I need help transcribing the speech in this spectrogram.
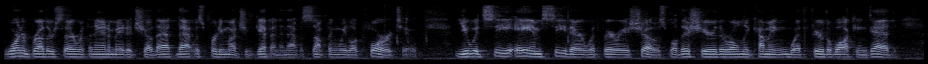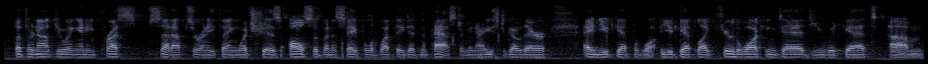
Warner Brothers there with an animated show. That that was pretty much a given, and that was something we look forward to. You would see AMC there with various shows. Well, this year they're only coming with Fear the Walking Dead but they're not doing any press setups or anything, which has also been a staple of what they did in the past. I mean, I used to go there, and you'd get the you'd get like Fear the Walking Dead, you would get um,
